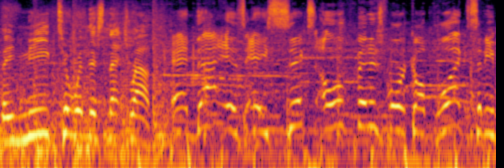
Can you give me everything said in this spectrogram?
They need to win this next round. And that is a 6-0 finish for Complexity.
